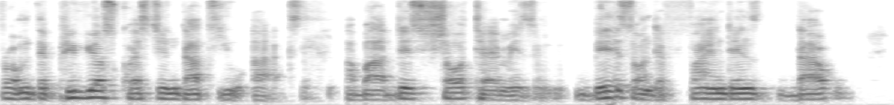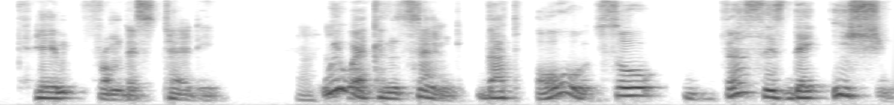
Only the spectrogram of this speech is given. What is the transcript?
from the previous question that you asked about this short termism, based on the findings that came from the study, mm-hmm. we were concerned that, oh, so this is the issue.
